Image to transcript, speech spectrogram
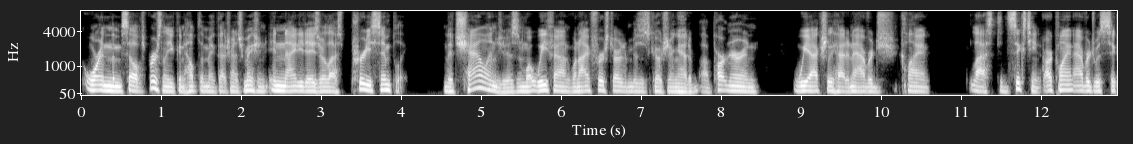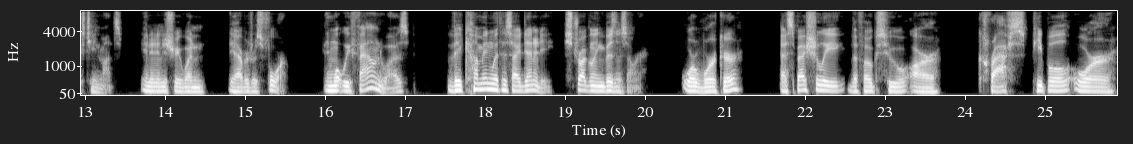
or in themselves personally. You can help them make that transformation in 90 days or less pretty simply. The challenge is, and what we found when I first started in business coaching, I had a, a partner and we actually had an average client lasted 16. Our client average was 16 months in an industry when the average was four. And what we found was they come in with this identity, struggling business owner or worker, especially the folks who are crafts people or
